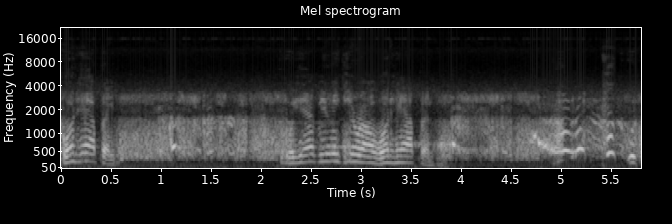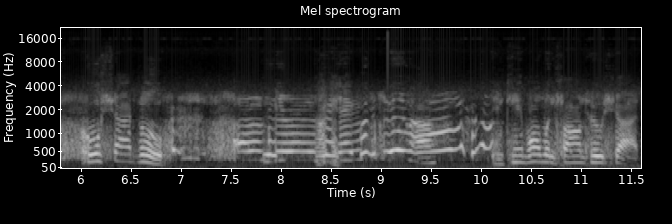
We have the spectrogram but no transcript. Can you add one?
What happened? We have units around. What happened? Who shot who? And came home and found who shot.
